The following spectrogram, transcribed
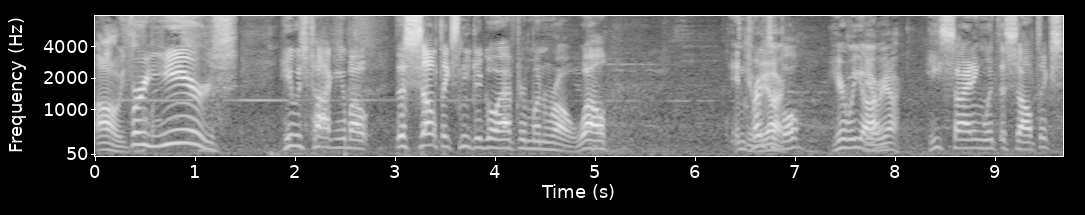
Oh, for years, he was talking about the Celtics need to go after Monroe. Well, in Here we principle, here we are. we are. He's signing with the Celtics.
